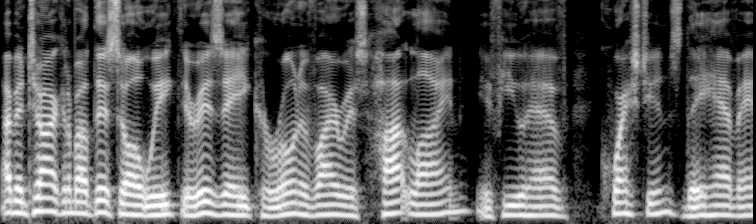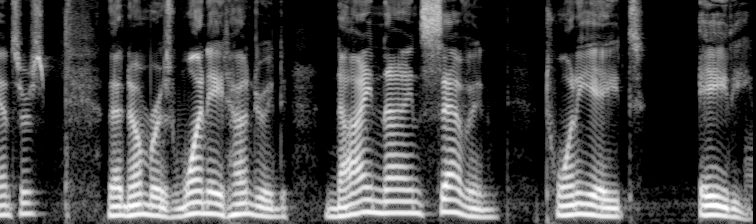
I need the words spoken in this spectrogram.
I've been talking about this all week. There is a coronavirus hotline. If you have questions, they have answers. That number is 1 800 997 2880.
